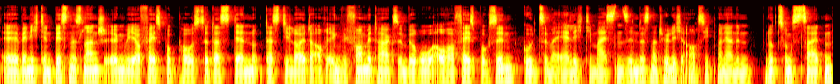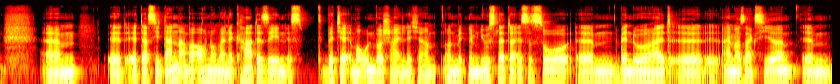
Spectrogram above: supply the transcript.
äh, wenn ich den Business Lunch irgendwie auf Facebook poste, dass, der, dass die Leute auch irgendwie vormittags im Büro auch auf Facebook sind. Gut, sind wir ehrlich, die meisten sind es natürlich auch, sieht man ja an den Nutzungszeiten. Äh, äh, dass sie dann aber auch noch meine Karte sehen, ist, wird ja immer unwahrscheinlicher. Und mit einem Newsletter ist es so, ähm, wenn du halt äh, einmal sagst, hier, ähm,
